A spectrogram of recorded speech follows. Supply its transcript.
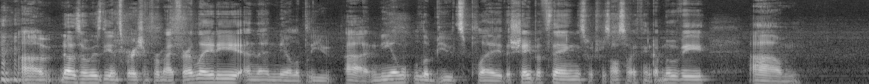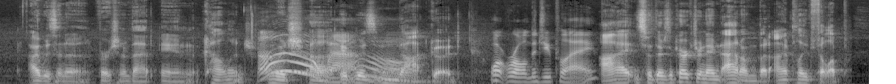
um, no, so it was the inspiration for My Fair Lady, and then Neil LaBute, uh, Neil LaBute's play The Shape of Things, which was also, I think, a movie. Um, I was in a version of that in college, which Oh, uh, it was not good. What role did you play? I so there's a character named Adam, but I played Philip,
